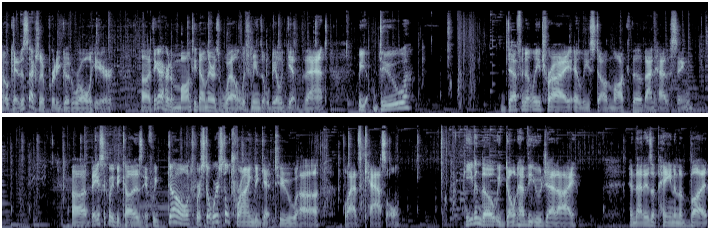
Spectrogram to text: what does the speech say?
Okay, this is actually a pretty good roll here. Uh, I think I heard a Monty down there as well, which means that we'll be able to get that. We do definitely try at least to unlock the Van Helsing. Uh, basically because if we don't, we're still we're still trying to get to uh, Vlad's castle. Even though we don't have the Udjat Eye, and that is a pain in the butt.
